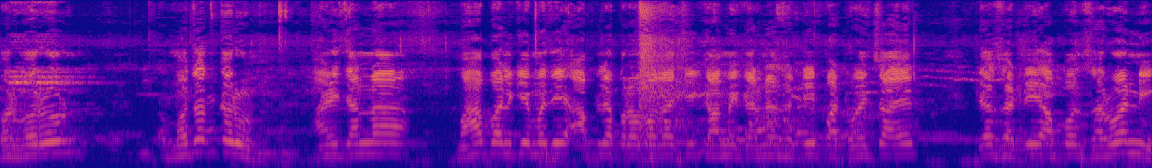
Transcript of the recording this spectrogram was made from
भरभरून मदत करून आणि त्यांना महापालिकेमध्ये आपल्या प्रभागाची कामे करण्यासाठी पाठवायचं आहे. त्यासाठी आपण सर्वांनी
